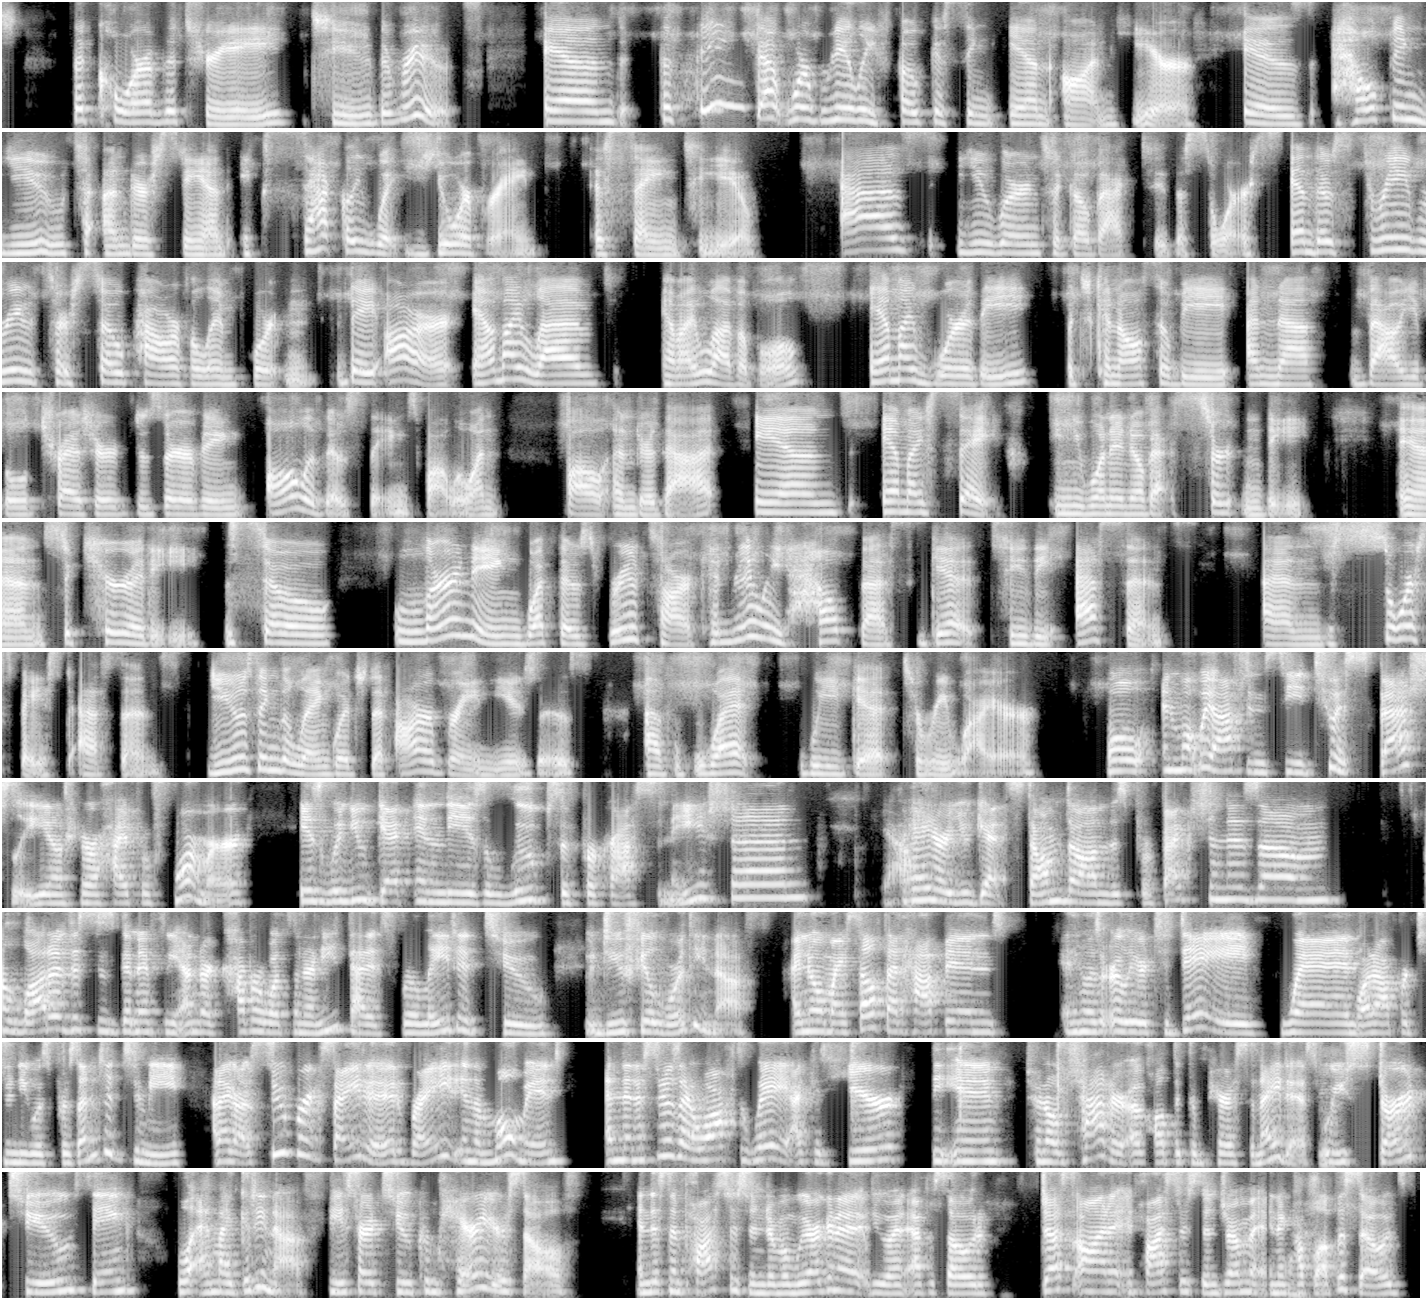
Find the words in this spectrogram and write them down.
the core of the tree to the roots. And the thing that we're really focusing in on here is helping you to understand exactly what your brain is saying to you as you learn to go back to the source. And those three roots are so powerful and important. They are Am I loved? Am I lovable? Am I worthy? Which can also be enough, valuable, treasured, deserving. All of those things follow on, fall under that. And am I safe? And you want to know about certainty and security. So learning what those roots are can really help us get to the essence and source based essence using the language that our brain uses of what we get to rewire. Well, and what we often see too, especially you know, if you're a high performer, is when you get in these loops of procrastination, yeah. right? Or you get stumped on this perfectionism, a lot of this is going to, if we uncover what's underneath that, it's related to do you feel worthy enough? I know myself that happened, I think it was earlier today when an opportunity was presented to me and I got super excited, right, in the moment. And then as soon as I walked away, I could hear the internal chatter of called the comparisonitis, where you start to think, well, am I good enough? You start to compare yourself and this imposter syndrome. And we are going to do an episode just on imposter syndrome in a couple episodes.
